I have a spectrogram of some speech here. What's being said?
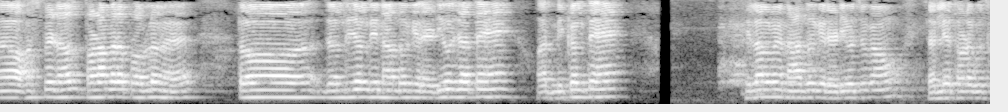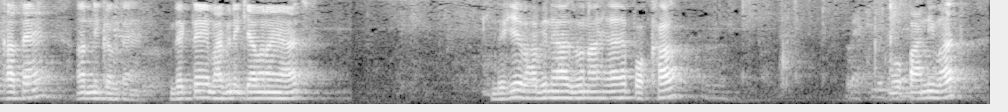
हॉस्पिटल थोड़ा मेरा प्रॉब्लम है तो जल्दी जल्दी नहा धो के रेडी हो जाते हैं और निकलते हैं। फ़िलहाल मैं नहा धो के रेडी हो चुका हूँ। चलिए थोड़ा कुछ खाते हैं और निकलते हैं। देखते हैं भाभी ने क्या बनाया आज। देखिए भाभी ने आज बनाया है पखाल वो पानी भात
